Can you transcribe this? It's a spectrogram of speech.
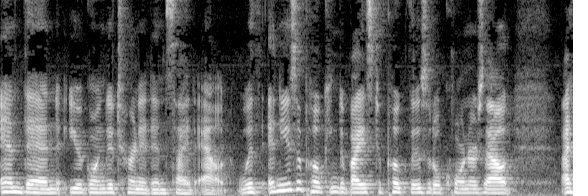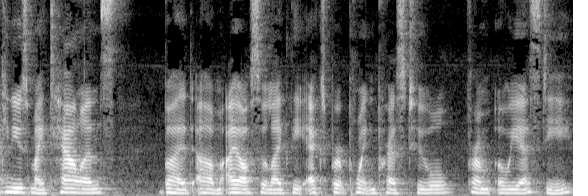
and then you're going to turn it inside out with and use a poking device to poke those little corners out. I can use my talons, but um, I also like the Expert Point and Press tool from OESD.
